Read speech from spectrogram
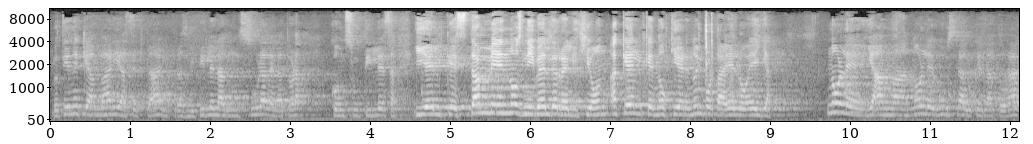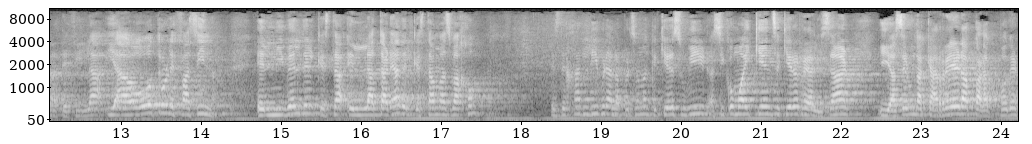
Lo tiene que amar y aceptar y transmitirle la dulzura de la Torah con sutileza. Y el que está menos nivel de religión, aquel que no quiere, no importa él o ella, no le llama, no le gusta lo que es la Torah, la tefilá, y a otro le fascina. El nivel del que está, la tarea del que está más bajo es dejar libre a la persona que quiere subir, así como hay quien se quiere realizar y hacer una carrera para poder.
